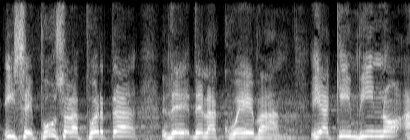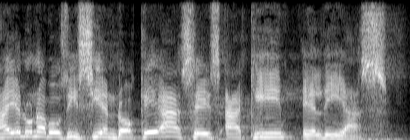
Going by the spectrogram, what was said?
y se puso a la puerta de, de, la cueva. Y aquí vino a él una voz diciendo, ¿qué haces aquí, Elías?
